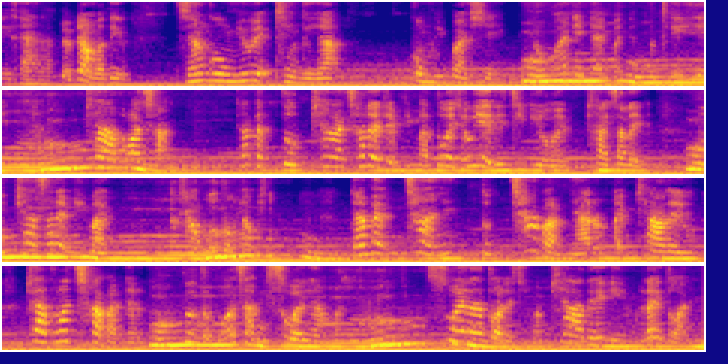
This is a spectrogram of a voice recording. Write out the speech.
နေခံရတာပြောပြမသိဘူးရန်ကုန်မြို့ရဲ့အထင်ကြီးကကုမ္ပဏီပိုင်ရှင်လုပ်ငန်းတွေတိုင်းမှာမထေးရင်ဖြာသွားချတယ်ဒါပေမဲ့သူဖြာချလိုက်တဲ့မိမသူကရုပ်ရည်လေးကြည့်ပြီးတော့ပဲဖြာချလိုက်တယ်သူဖြာချတဲ့မိမတစ်ထောင်သုံးရောက်ဖြစ်ဒါပေမဲ့ချရင်သူချပါများတော့အဖြာလေးကိုဖြာသွားချပါများတော့သူသဘောချပြီးဆွဲလာမှာဆွဲလာတော့တဲ့အချိန်မှာဖြာတဲ့အိမ်ကိုလိုက်သွားတယ်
